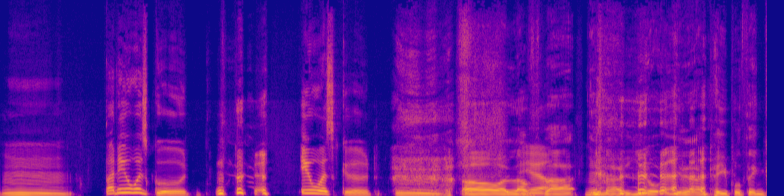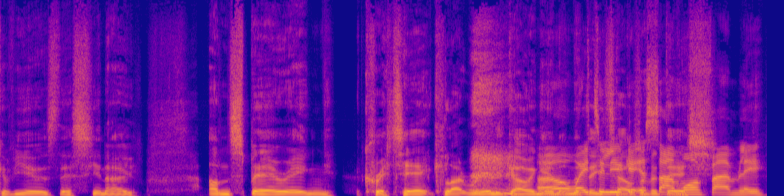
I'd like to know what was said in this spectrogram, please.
Mm. But it was good. It was good. Mm. Oh, I love Yeah. that. You know, you're, you know, people think of you as this, you know, unsparing critic, like really going in Oh, on the wait till you details get of Samoan dish. family.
